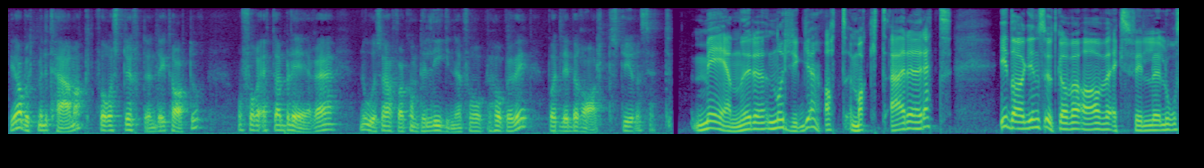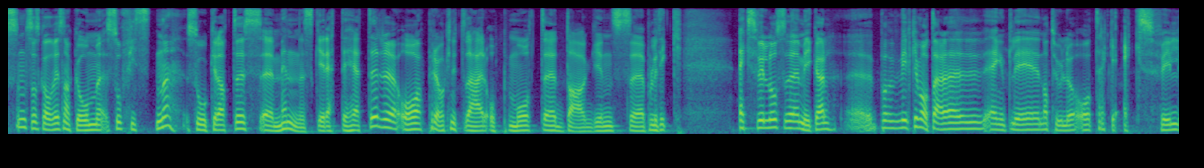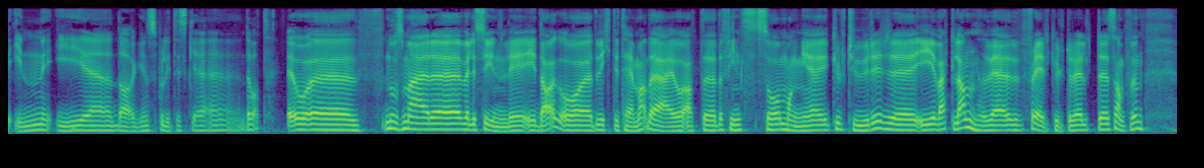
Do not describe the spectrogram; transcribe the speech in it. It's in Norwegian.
Vi har brukt militærmakt for å styrte en diktator, og for å etablere noe som i hvert fall kommer til å ligne, håper vi, på et liberalt styresett. Mener Norge at makt er rett? I dagens utgave av X-Fill-losen så skal vi snakke om sofistene, Sokrates menneskerettigheter, og prøve å knytte det her opp mot dagens politikk. X-Fill-los Mikael, på hvilken måte er det egentlig naturlig å trekke X-Fill inn i dagens politiske debatt? Jo, noe som er veldig synlig i dag, og et viktig tema, det er jo at det fins så mange kulturer i hvert land. Vi er et flerkulturelt samfunn.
